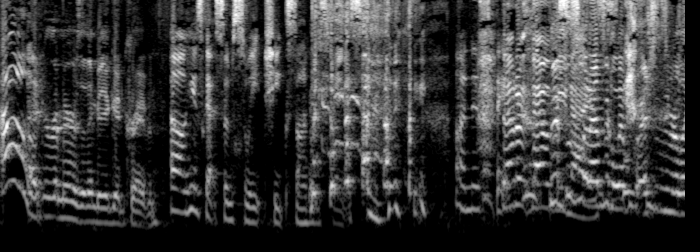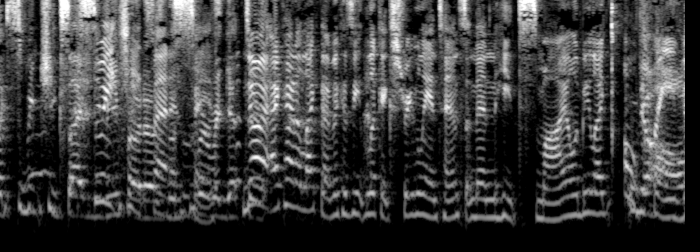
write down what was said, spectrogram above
Oh, Edgar Ramirez, I think, be a good Kraven. oh, he's got some sweet cheeks on his face. on his face. that, would- that would This be is nice. what happens when impressions are like sweet cheeks IMDb Sweet cheeks photos. on This his is where face. we get to. No. I, kind of like that because he'd look extremely intense, and then he'd smile and be like, "Oh, Oh, Kraven,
